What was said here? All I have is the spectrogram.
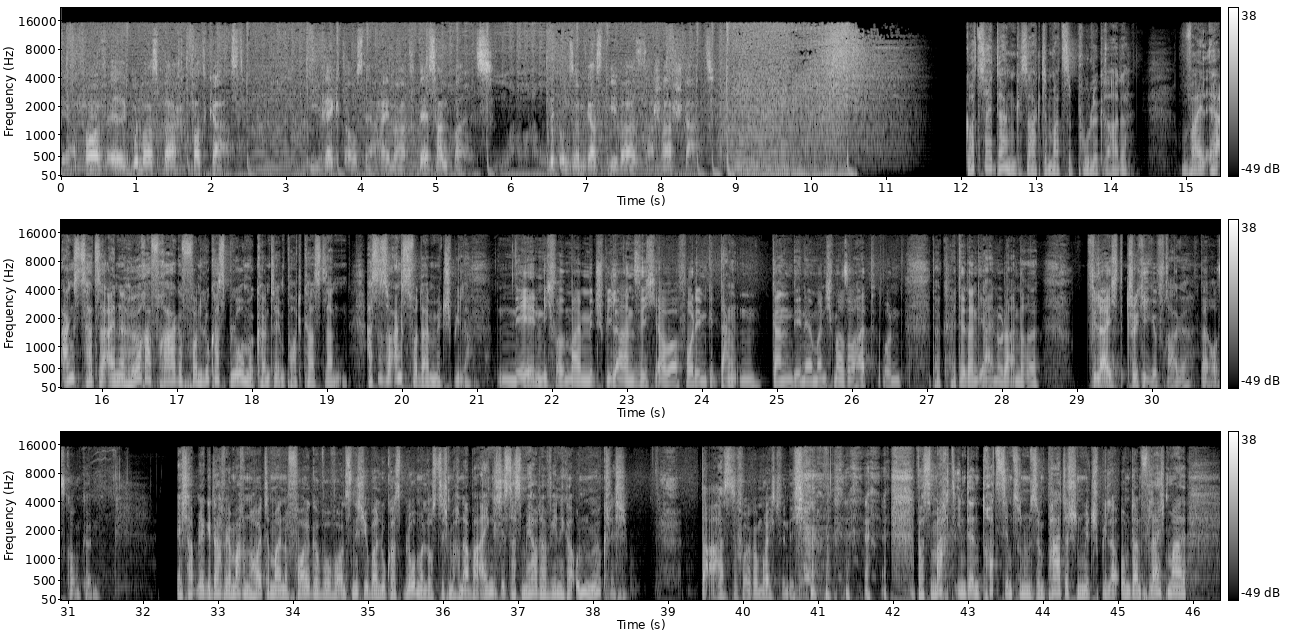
Der VfL Gummersbach Podcast. Direkt aus der Heimat des Handballs. Mit unserem Gastgeber Sascha Staat. Gott sei Dank, sagte Matze Pule gerade. Weil er Angst hatte, eine Hörerfrage von Lukas Blome könnte im Podcast landen. Hast du so Angst vor deinem Mitspieler? Nee, nicht vor meinem Mitspieler an sich, aber vor dem Gedankengang, den er manchmal so hat. Und da könnte dann die eine oder andere vielleicht trickige Frage bei rauskommen können. Ich habe mir gedacht, wir machen heute mal eine Folge, wo wir uns nicht über Lukas Blome lustig machen, aber eigentlich ist das mehr oder weniger unmöglich. Da hast du vollkommen recht, finde ich. Was macht ihn denn trotzdem zu einem sympathischen Mitspieler, um dann vielleicht mal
